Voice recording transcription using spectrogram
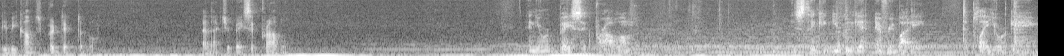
he becomes predictable. And that's your basic problem. And your basic problem is thinking you can get everybody to play your game.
